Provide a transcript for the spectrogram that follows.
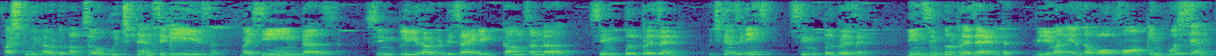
First, we have to observe which tense it is. By seeing does, simply you have to decide it comes under simple present. Which tense it is? Simple present. In simple present, V1 is the verb form in question.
